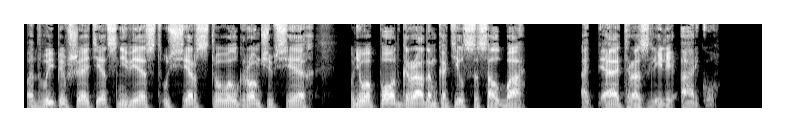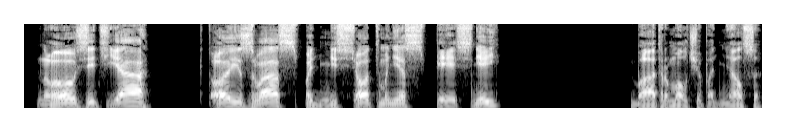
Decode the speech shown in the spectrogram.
Подвыпивший отец невест усердствовал громче всех, у него под градом катился со лба. Опять разлили арьку. «Ну, зятья, кто из вас поднесет мне с песней?» Батр молча поднялся,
